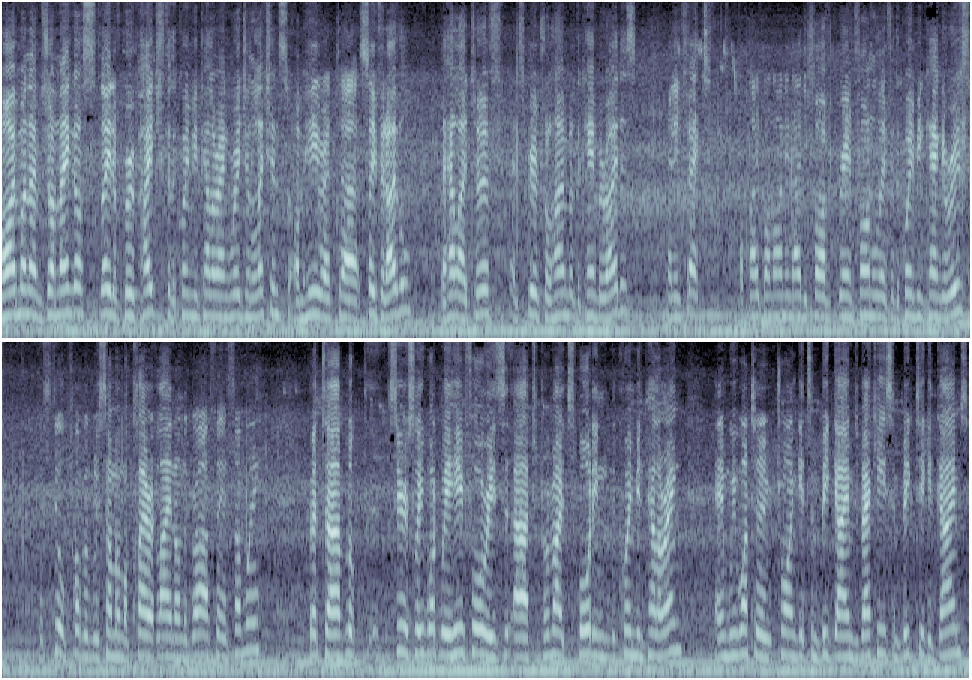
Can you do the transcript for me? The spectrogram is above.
Hi, my name is John Mangos, lead of Group H for the Queanbeyan Palerang regional elections. I'm here at uh, Seiffert Oval, the hallowed turf and spiritual home of the Canberra Raiders. And in fact, I played my 1985 grand final there for the Queanbeyan Kangaroos. There's still probably some of my claret laying on the grass there somewhere. But uh, look, seriously, what we're here for is uh, to promote sport in the Queanbeyan Palerang and we want to try and get some big games back here, some big ticket games.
